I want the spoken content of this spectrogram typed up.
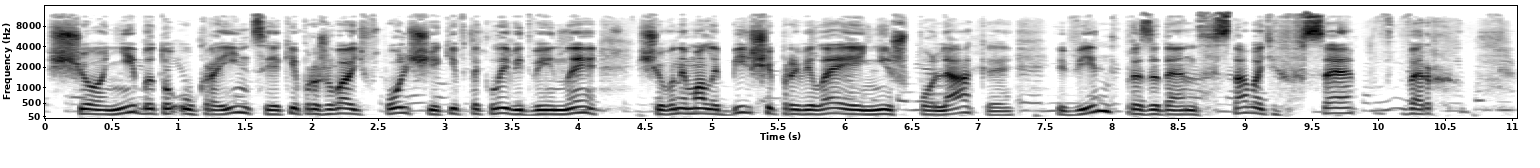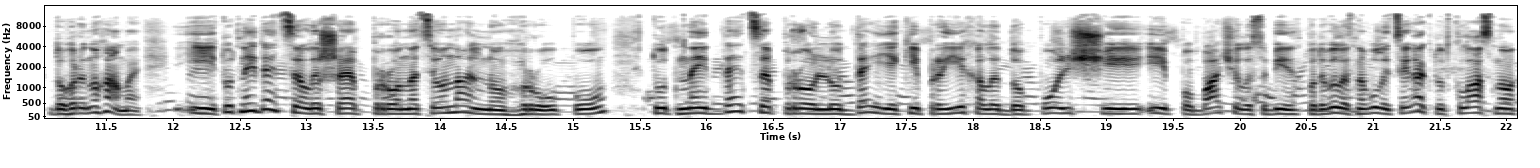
що нібито українці, які проживають в Польщі, які втекли від війни, що вони мали більші привілеї ніж поляки. Він, президент, ставить все вверх догори ногами. І тут не йдеться лише про національну групу, тут не йдеться про людей, які приїхали до Польщі і побачили собі, подивились на вулиці, як тут класно,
